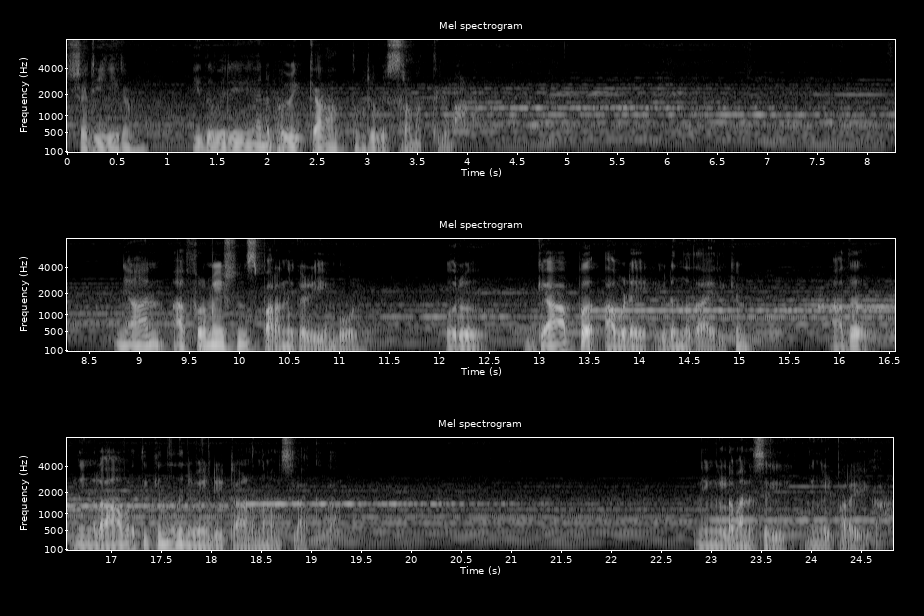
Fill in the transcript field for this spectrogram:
ശരീരം ഇതുവരെ അനുഭവിക്കാത്ത ഒരു വിശ്രമത്തിലുമാണ്. ഞാൻ അഫർമേഷൻസ് പറഞ്ഞു കഴിയുമ്പോൾ ഒരു ഗ്യാപ്പ് അവിടെ ഇടുന്നതായിരിക്കും. അത് നിങ്ങൾ ആവർത്തിക്കുന്നതിന് വേണ്ടിയിട്ടാണെന്ന് മനസ്സിലാക്കുക. നിങ്ങളുടെ മനസ്സിൽ നിങ്ങൾ പറയുക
